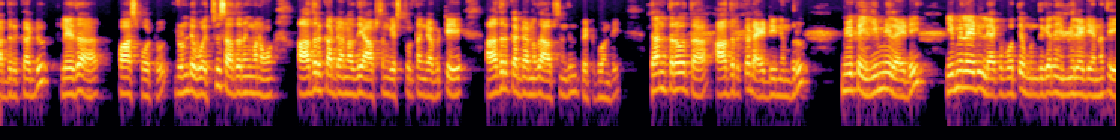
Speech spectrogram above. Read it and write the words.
ఆధార్ కార్డు లేదా పాస్పోర్టు రెండు ఇవ్వచ్చు. సాధారణంగా మనం ఆధార్ కార్డు అన్నది ఆప్షన్గా ఇస్తుంటాం కాబట్టి ఆధార్ కార్డు అన్నది ఆప్షన్ కింద పెట్టుకోండి. దాని తర్వాత ఆధార్ కార్డ్ ఐడి నెంబరు మీ యొక్క ఈమెయిల్ ఐడి. ఈమెయిల్ ఐడి లేకపోతే ముందుగానే ఈమెయిల్ ఐడి అన్నది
